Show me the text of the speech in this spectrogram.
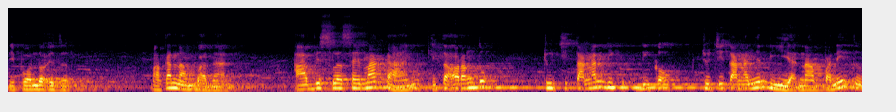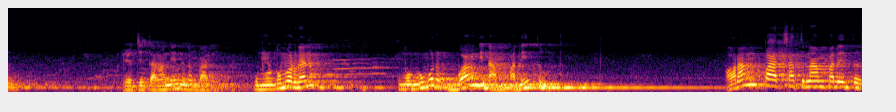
di pondok itu. Makan nampanan. Habis selesai makan, kita orang tuh cuci tangan di, di cuci tangannya di ya, nampan itu. Cuci tangannya di nampan. Kumur-kumur kan? Kumur-kumur buang di nampan itu. Orang empat satu nampan itu.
